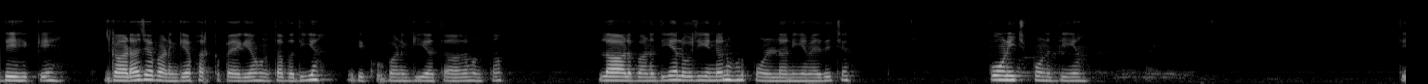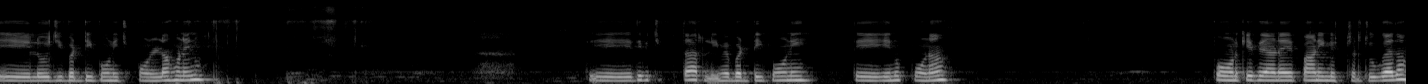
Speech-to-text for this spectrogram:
ਦੇਖ ਕੇ ਗਾੜਾ ਜਿਹਾ ਬਣ ਗਿਆ, ਫ਼ਰਕ ਪੈ ਗਿਆ, ਹੁਣ ਤਾਂ ਵਧੀਆ। ਇਹ ਦੇਖੋ ਬਣ ਗਈ ਆ ਤਾਂ ਹੁਣ ਤਾਂ। ਲਾਲ ਬਣਦੀ ਆ। ਲੋ ਜੀ, ਇਹਨਾਂ ਨੂੰ ਹੁਣ ਪੁਣ ਲੈਣੀ ਆ ਮੈਂ ਇਹਦੇ 'ਚ। ਪੌਣੀ 'ਚ ਪੁਣਦੀ ਆ। ਤੇ ਲੋ ਜੀ, ਵੱਡੀ ਪੌਣੀ 'ਚ ਪੁਣ ਲਾ ਹੁਣ ਇਹਨੂੰ। ਤੇ ਇਹਦੇ ਵਿੱਚ ਧਰ ਲਈ ਮੈਂ ਵੱਡੀ ਪੌਣੀ ਤੇ ਇਹਨੂੰ ਪਾਉਣਾ ਪਾਉਣ ਕੇ ਫਿਰ ਇਹ ਪਾਣੀ ਨੁੱਚੜ ਜੂਗਾ ਇਹਦਾ।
